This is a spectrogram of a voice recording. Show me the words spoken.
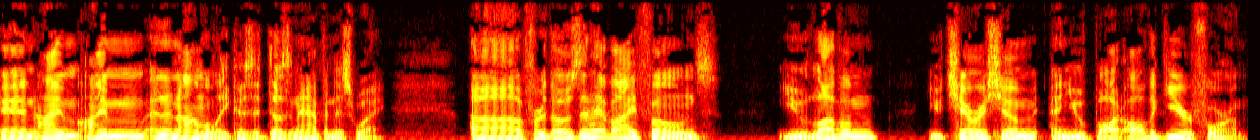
and I'm I'm an anomaly because it doesn't happen this way. Uh, for those that have iPhones, you love them, you cherish them, and you've bought all the gear for them,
